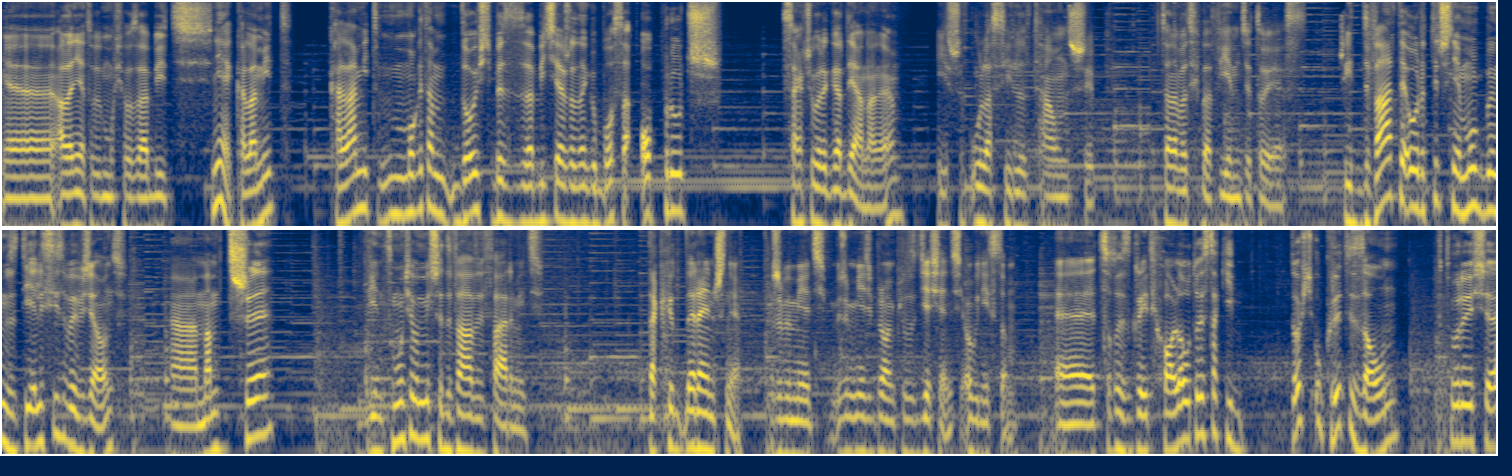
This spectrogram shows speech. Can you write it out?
e, ale nie, to bym musiał zabić... Nie, Kalamit? Kalamit, mogę tam dojść bez zabicia żadnego bossa, oprócz Sanctuary Guardiana, nie? I jeszcze w Ulasil Township. To nawet chyba wiem, gdzie to jest. Czyli dwa teoretycznie mógłbym z DLC sobie wziąć. A, mam trzy, więc musiałbym jeszcze dwa wyfarmić. Tak ręcznie, żeby mieć, żeby mieć broń plus 10 ognistą. E, co to jest Great Hollow? To jest taki dość ukryty zone, który się,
